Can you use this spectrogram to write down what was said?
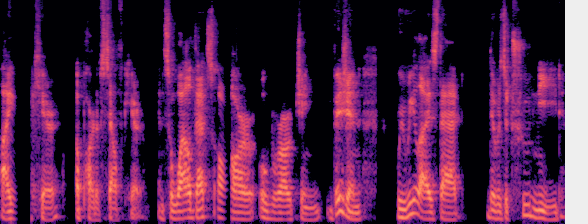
eye care a part of self care. And so, while that's our overarching vision, we realized that there was a true need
